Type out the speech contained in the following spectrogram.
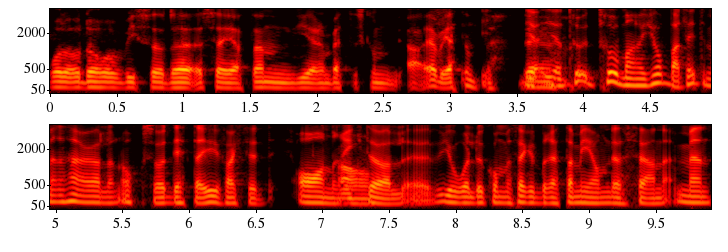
och, då visade det sig att den ger en bättre skum. Ja, jag vet inte. Det, Jag, jag tror, tror man har jobbat lite med den här ölen också. Detta är ju faktiskt ett anrikt Ja. öl. Eh, Joel, du kommer säkert berätta mer om det sen. Men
